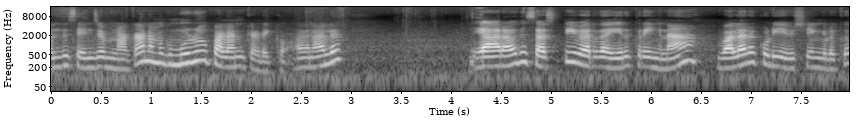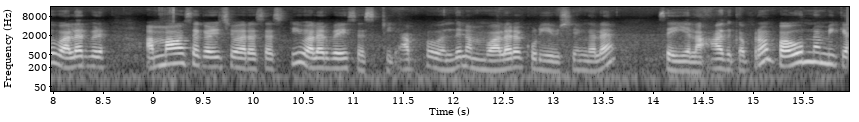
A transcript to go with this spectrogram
வந்து செஞ்சோம்னாக்கா நமக்கு முழு பலன் கிடைக்கும். அதனால் யாராவது சஷ்டி விரதம் இருக்கிறீங்கன்னா வளரக்கூடிய விஷயங்களுக்கு வளர் அமாவாசை கழித்து வர சஷ்டி வளர்பிறை சஷ்டி. அப்போ வந்து நம்ம வளரக்கூடிய விஷயங்களை செய்யலாம். அதுக்கப்புறம் பௌர்ணமிக்கு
